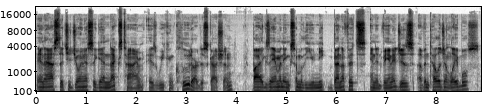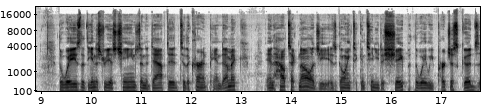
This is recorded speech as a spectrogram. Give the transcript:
and ask that you join us again next time as we conclude our discussion by examining some of the unique benefits and advantages of intelligent labels, the ways that the industry has changed and adapted to the current pandemic, and how technology is going to continue to shape the way we purchase goods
